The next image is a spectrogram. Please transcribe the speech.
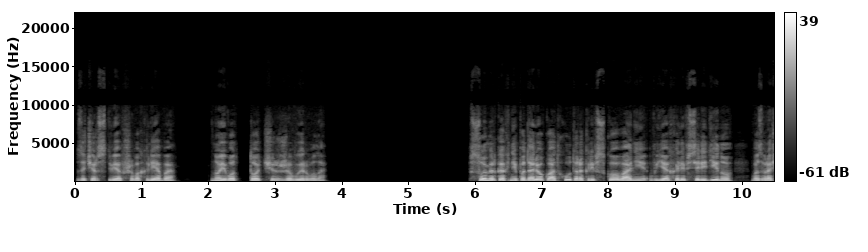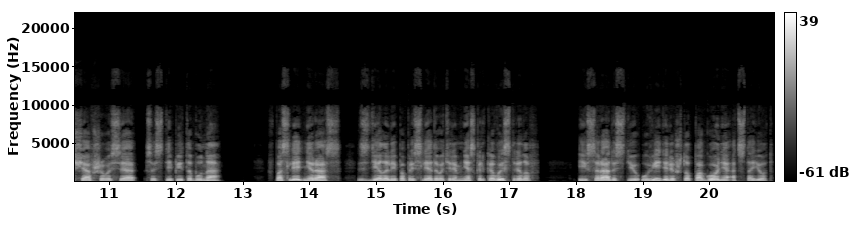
зачерствевшего хлеба, но его тотчас же вырвало. В сумерках неподалеку от хутора Кривского они въехали в середину возвращавшегося со степи табуна. В последний раз сделали по преследователям несколько выстрелов и с радостью увидели, что погоня отстает.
